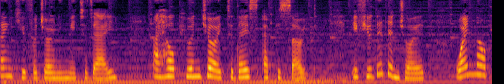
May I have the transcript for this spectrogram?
Thank you for joining me today. I hope you enjoyed today's episode. If you did enjoy it, why not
